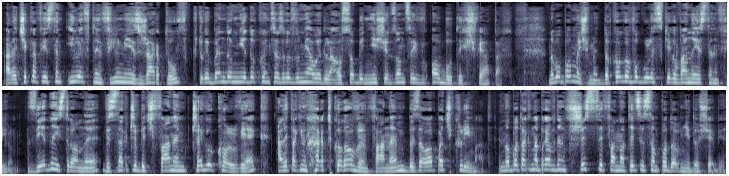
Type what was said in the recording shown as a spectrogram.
ale ciekaw jestem ile w tym filmie jest żartów, które będą nie do końca zrozumiałe dla osoby nie siedzącej w obu tych światach. No bo pomyślmy, do kogo w ogóle skierowany jest ten film? Z jednej strony wystarczy być fanem czegokolwiek, ale takim hardkorowym fanem, by załapać klimat. No bo tak naprawdę wszyscy fanatycy są podobni do siebie.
